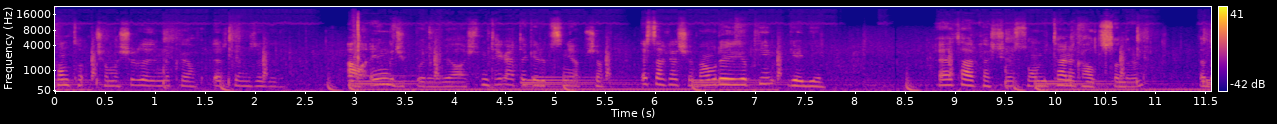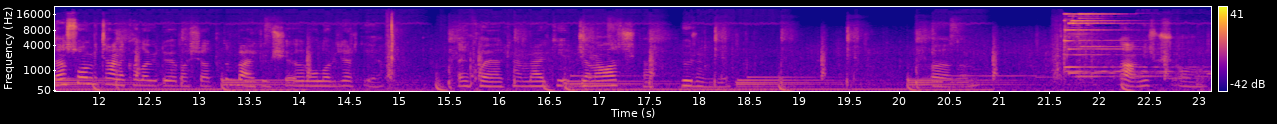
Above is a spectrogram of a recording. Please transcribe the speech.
Tam ta- çamaşır dediğimde kıyafetleri temizliyor. Aa en gıcık görev ya. Şimdi teker teker hepsini yapacağım. Neyse arkadaşlar ben buraya yapayım geleyim. Evet arkadaşlar son bir tane kaldı sanırım. Neden son bir tane kala videoya başlattım? Belki bir şeyler olabilir diye. Hani koyarken belki canavar çıkar. Görün diye. Koyalım. Tamam hiçbir şey olmadı.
